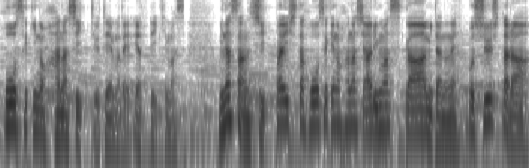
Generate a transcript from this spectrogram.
宝石の話っていうテーマでやっていきます。皆さん失敗した宝石の話ありますか？みたいなね募集したら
